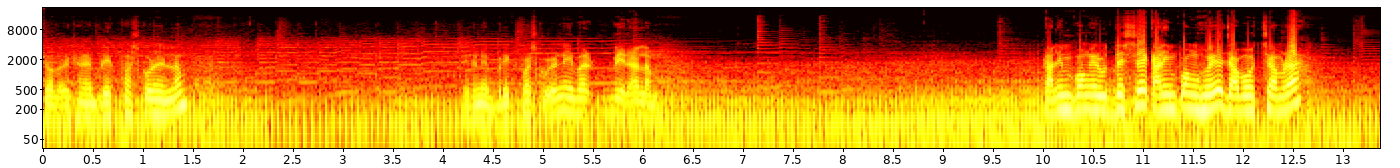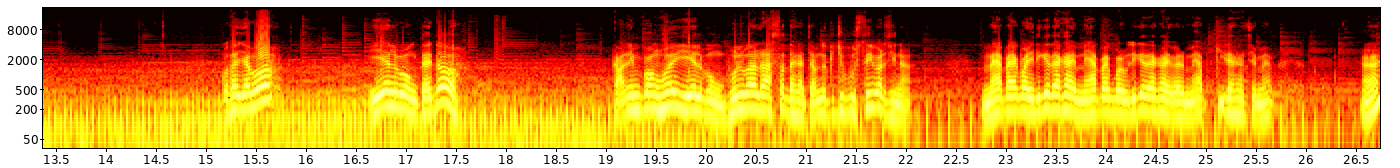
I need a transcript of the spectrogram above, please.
চলো, এখানে ব্রেকফাস্ট করে নিলাম। এখানে ব্রেকফাস্ট করে নিয়ে এবার বেরালাম। কালিম্পংয়ের উদ্দেশ্যে কালিম্পং হয়ে যাব হচ্ছে আমরা। কোথায় যাব? ইয়েলবং তাই তো? কালিম্পং হয়ে ইয়েলবং। ভুলভাল রাস্তা দেখাচ্ছে আমি তো কিছু বুঝতেই পারছি না। ম্যাপ একবার এদিকে দেখায় ম্যাপ একবার ওদিকে দেখায় এবার ম্যাপ কী দেখাচ্ছে ম্যাপ? হ্যাঁ?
